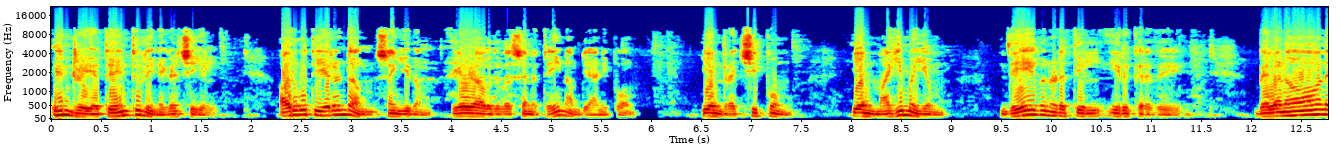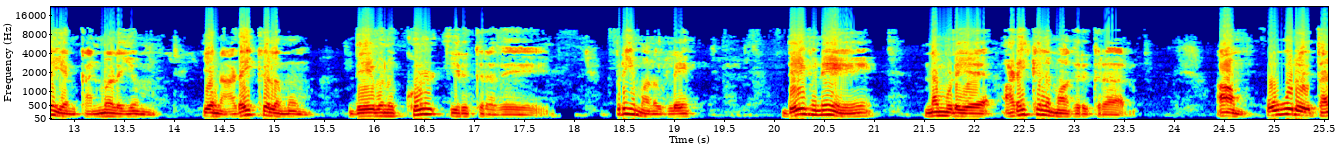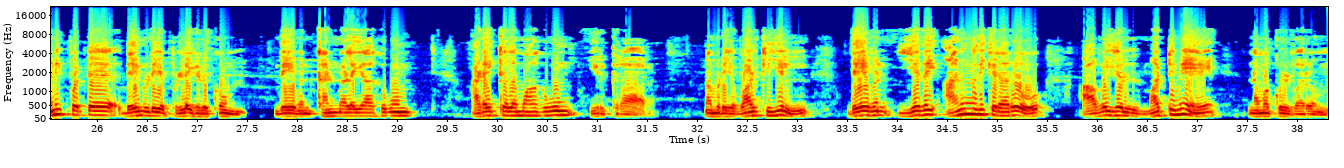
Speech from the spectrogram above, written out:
இன்றைய தேன்துளி நிகழ்ச்சியில் அறுபத்தி இரண்டாம் சங்கீதம் ஏழாவது வசனத்தை நாம் தியானிப்போம். என் ரட்சிப்பும் என் மகிமையும் தேவனிடத்தில் இருக்கிறது. பெலனான என் கண்மலையும் என் அடைக்கலமும் தேவனுக்குள் இருக்கிறது. பிரியமானவர்களே தேவனே நம்முடைய அடைக்கலமாக இருக்கிறார். ஆம் ஒவ்வொரு தனிப்பட்ட தேவனுடைய பிள்ளைகளுக்கும் தேவன் கண்மலையாகவும் அடைக்கலமாகவும் இருக்கிறார். நம்முடைய வாழ்க்கையில் தேவன் எதை அனுமதிக்கிறாரோ அவைகள் மட்டுமே நமக்குள் வரும்.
